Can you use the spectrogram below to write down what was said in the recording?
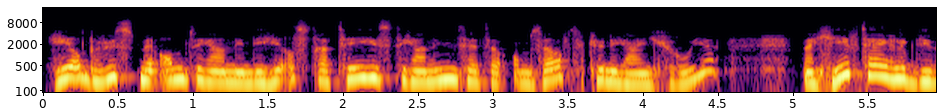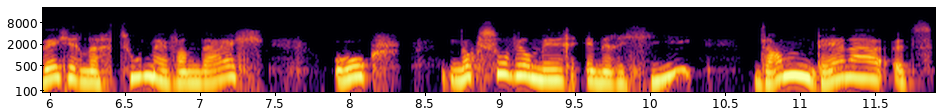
heel bewust mee om te gaan, in die heel strategisch te gaan inzetten om zelf te kunnen gaan groeien, dan geeft eigenlijk die weg er naartoe mij vandaag ook nog zoveel meer energie dan bijna het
